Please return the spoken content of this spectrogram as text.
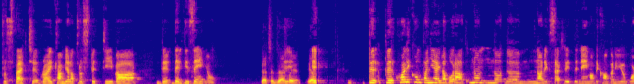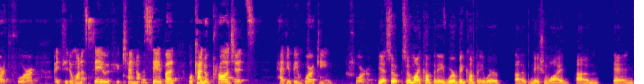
perspective, right? Cambia la prospettiva del- del disegno. That's exactly Sì. it. Yep. E per, per quali compagnie hai lavorato? Non, not, um, not exactly the name of the company you worked for, if you don't want to say or if you cannot say, but what kind of projects have you been working for? Yeah, so so my company, we're a big company. We're uh, nationwide, um, and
